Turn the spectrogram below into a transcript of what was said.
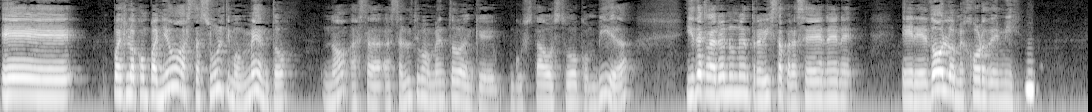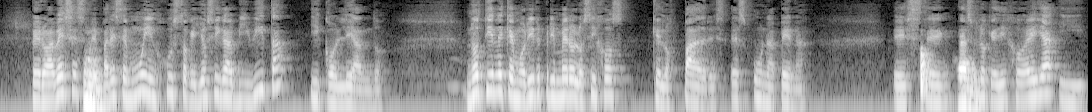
Eh, pues lo acompañó hasta su último momento, ¿no? Hasta, hasta el último momento en que Gustavo estuvo con vida y declaró en una entrevista para CNN, heredó lo mejor de mí, pero a veces me Mm. parece muy injusto que yo siga vivita y coleando. No tiene que morir primero los hijos que los padres, es una pena. Este, eso es lo que dijo ella y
